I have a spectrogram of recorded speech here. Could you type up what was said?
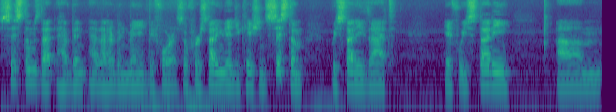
systems that have been that have been made before. So if we're studying the education system, we study that. If we study, um,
